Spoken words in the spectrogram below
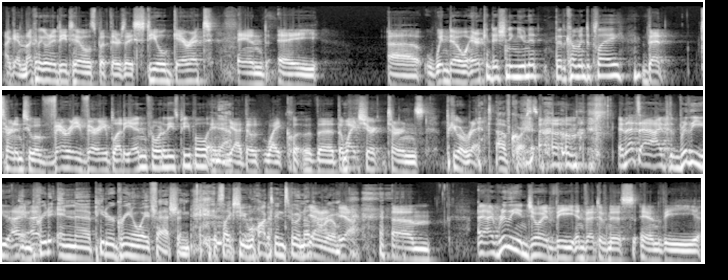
again, not going to go into details, but there's a steel garret and a uh, window air conditioning unit that come into play that turn into a very, very bloody end for one of these people. And Yeah. yeah, the white, the, the white shirt turns pure red. Of course. Um, and that's, I really, I, In, I- in uh, Peter Greenaway fashion. It's like she walked into another yeah, room. Yeah. Um, I I really enjoyed the inventiveness and the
